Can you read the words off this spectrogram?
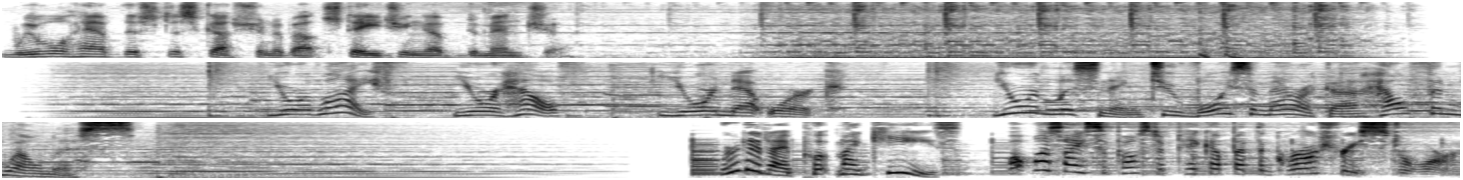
we will have this discussion about staging of dementia. Your life, your health, your network. You're listening to Voice America Health and Wellness. Where did I put my keys? What was I supposed to pick up at the grocery store?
